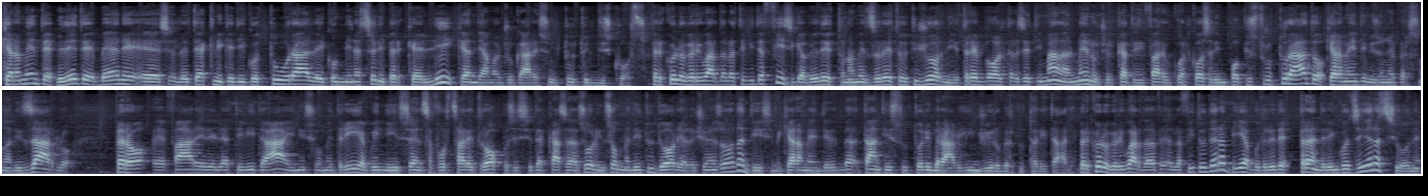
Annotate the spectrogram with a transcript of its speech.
Chiaramente vedete bene eh, le tecniche di cottura, le combinazioni perché è lì che andiamo a giocare su tutto il discorso. Per quello che riguarda l'attività fisica, vi ho detto una mezz'oretta tutti i giorni, tre volte alla settimana almeno cercate di fare qualcosa di un po' più strutturato, chiaramente bisogna personalizzarlo però eh, fare delle attività in isometria, quindi senza forzare troppo se siete a casa da soli, insomma dei tutorial ce ne sono tantissimi, chiaramente tanti istruttori bravi in giro per tutta l'Italia. Per quello che riguarda la, la fitoterapia potrete prendere in considerazione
